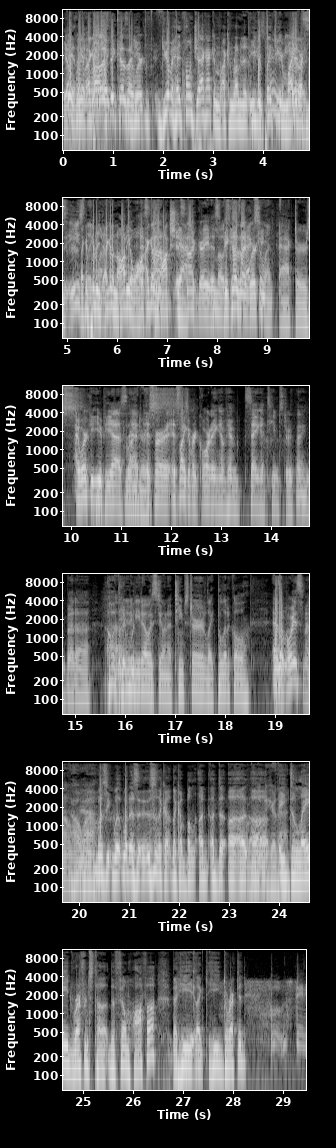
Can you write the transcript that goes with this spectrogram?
Yeah, Play it. I got- well, I- it's because I do you- work. Do you have a headphone jack? I can I can run it either Because play it to Danny your mic or I DeVito is can I can put it. I got an the- audio. I got an not- aux jack. It's not great. It's Most because I work. excellent actors. I work at UPS, and it's for it's like a recording of him saying a Teamster thing, but uh, oh, Danny DeVito is doing a Teamster like political. as a voicemail. Oh yeah. wow. Was he? What, what is it? This is like a like a a a, a, a, a, a delayed reference to the film Hoffa that he like he directed. Hello, this is Danny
